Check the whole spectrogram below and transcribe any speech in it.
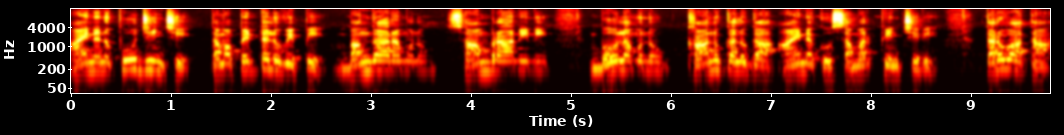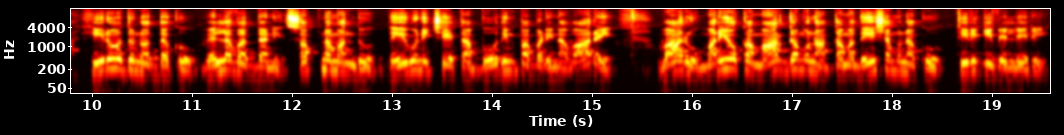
ఆయనను పూజించి తమ పెట్టెలు విప్పి బంగారమును సాంబ్రాణిని బోలమును కానుకలుగా ఆయనకు సమర్పించిరి. తరువాత హీరోదు నొద్దకు వెళ్ళవద్దని స్వప్నమందు దేవుని చేత బోధింపబడిన వారై వారు మరి మార్గమున తమ దేశమునకు తిరిగి వెళ్ళిరి.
